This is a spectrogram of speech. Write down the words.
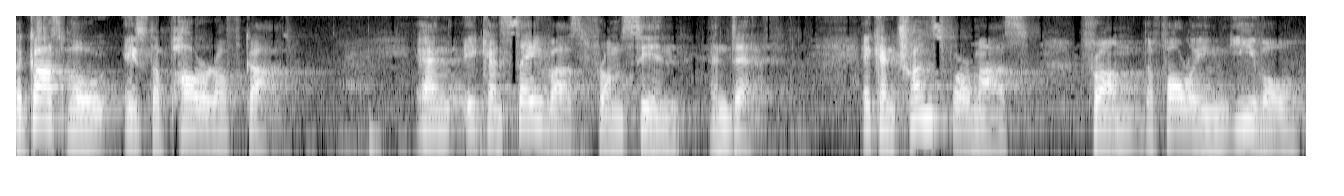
The gospel is the power of God, and it can save us from sin and death. It can transform us from the following evil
